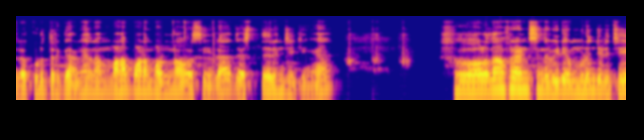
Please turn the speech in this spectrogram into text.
இதில் கொடுத்துருக்காங்க. இதெல்லாம் மனப்பாடம் பண்ணணும்னு அவசியம் இல்லை. ஜஸ்ட் தெரிஞ்சுக்கிங்க. ஸோ அவ்வளோதான் ஃப்ரெண்ட்ஸ் இந்த வீடியோ முடிஞ்சிடுச்சு.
